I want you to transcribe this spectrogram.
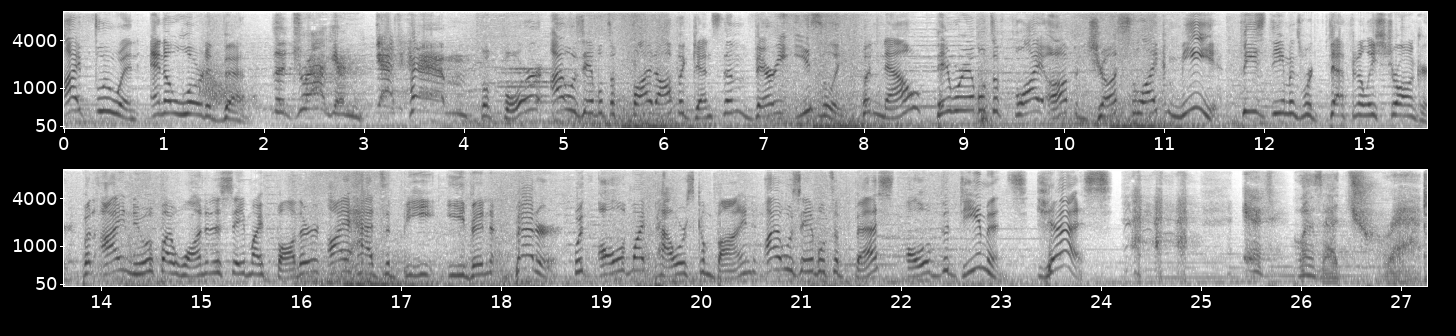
I flew in and alerted them. The dragon! Get him! Before, I was able to fight off against them very easily, but now they were able to fly up just like me. These demons were definitely stronger, but I knew if I wanted to save my father, I had to be even better. With all of my powers combined, I was able to best all of the demons. Yes! It was a trap.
